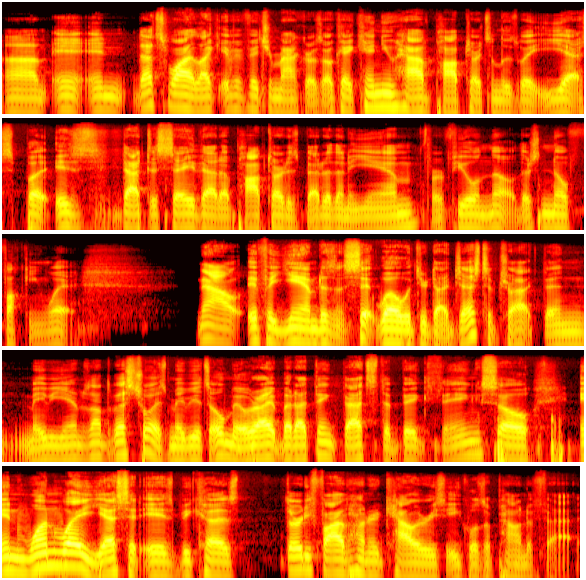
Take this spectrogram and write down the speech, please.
Um, and, and that's why, like, if it fits your macros, okay, can you have Pop Tarts and lose weight? Yes, but is that to say that a Pop Tart is better than a yam for fuel? No, there's no fucking way. Now, if a yam doesn't sit well with your digestive tract, then maybe yam's not the best choice. Maybe it's oatmeal, right? But I think that's the big thing. So, in one way, yes, it is because 3,500 calories equals a pound of fat.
